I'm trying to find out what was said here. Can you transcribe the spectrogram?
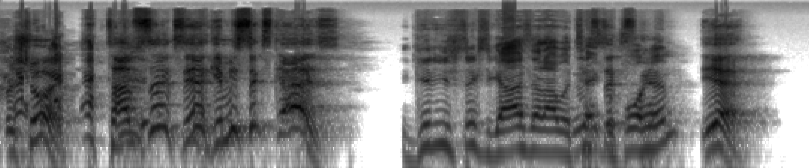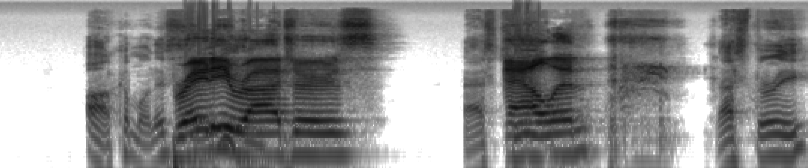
for sure. Top six. Yeah, give me six guys. Give you six guys that I would Give take six- before him. Yeah, Oh, come on, this Brady. Rodgers, That's two. Allen, That's three.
